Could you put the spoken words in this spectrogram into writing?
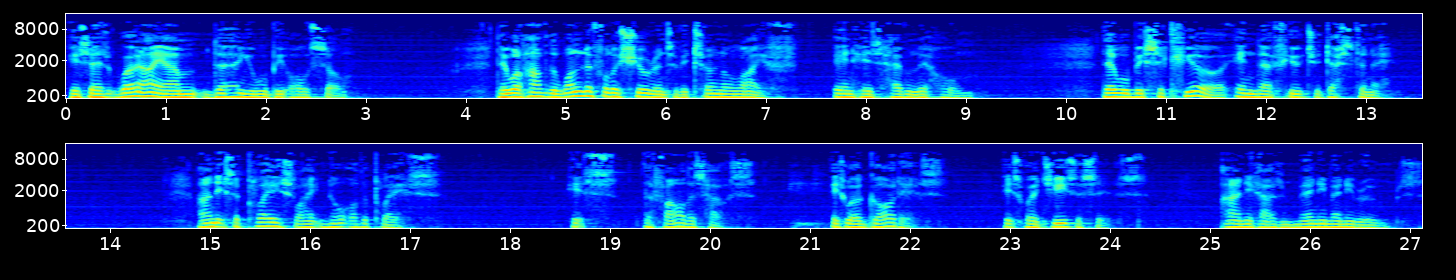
He says, where I am, there you will be also. They will have the wonderful assurance of eternal life in his heavenly home. They will be secure in their future destiny. And it's a place like no other place. It's the Father's house. It's where God is. It's where Jesus is. And it has many, many rooms.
